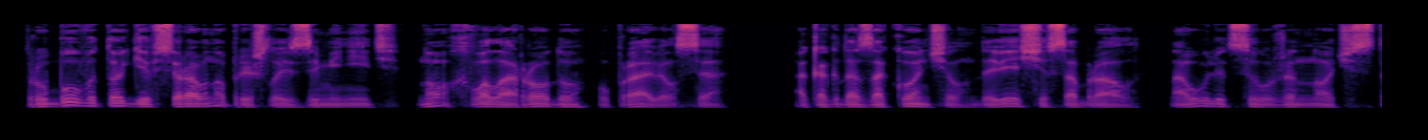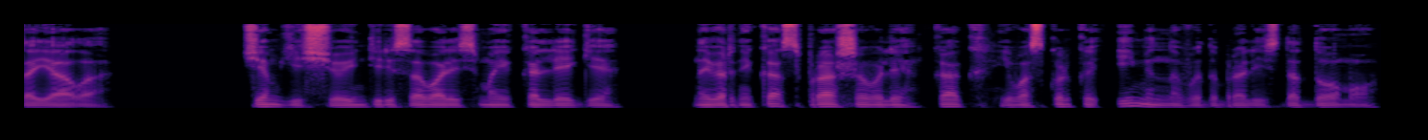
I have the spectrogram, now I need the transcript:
Трубу в итоге все равно пришлось заменить, но, хвала роду, управился. А когда закончил, да вещи собрал, на улице уже ночь стояла. Чем еще интересовались мои коллеги? Наверняка спрашивали, как и во сколько именно вы добрались до дому.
